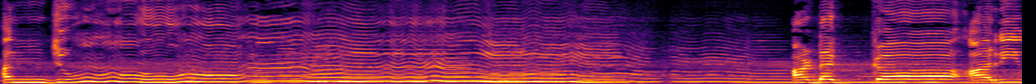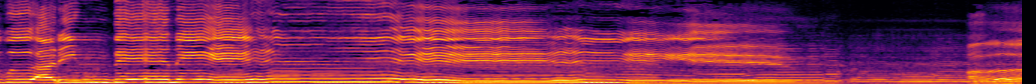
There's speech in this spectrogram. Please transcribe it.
அஞ்சும் அடக்கா அறிவு அறிந்தேனே. 啊。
